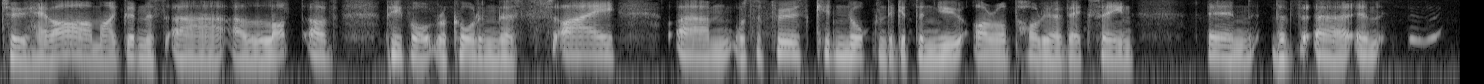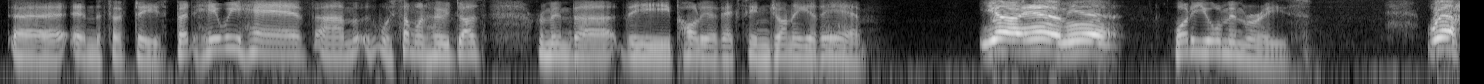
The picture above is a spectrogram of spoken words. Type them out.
to have. Oh, my goodness, uh, a lot of people recording this. I um, was the first kid in Auckland to get the new oral polio vaccine in the uh, in uh, in the 50s. But here we have um, with someone who does remember the polio vaccine. Johnny, are there? Yeah, I am. Yeah. What are your memories? Well,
